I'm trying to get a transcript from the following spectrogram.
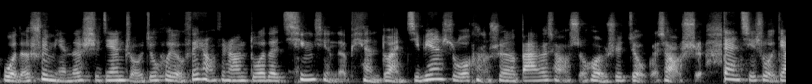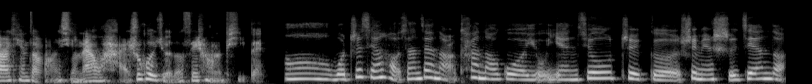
我的睡眠的时间轴就会有非常非常多的清醒的片段，即便是我可能睡了八个小时或者是九个小时，但其实我第二天早上醒来，我还是会觉得非常的疲惫。哦，我之前好像在哪儿看到过有研究这个睡眠时间的，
